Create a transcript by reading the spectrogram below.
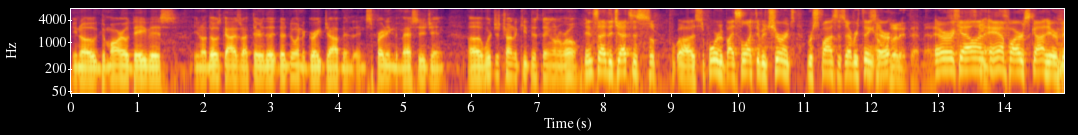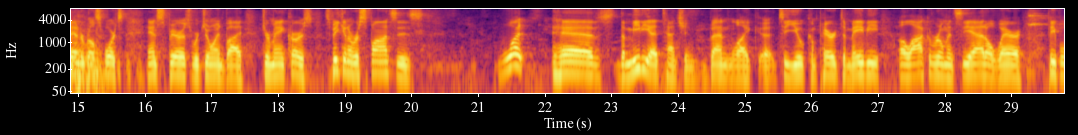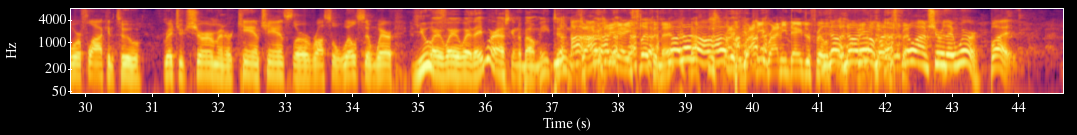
you know, Demario Davis, you know, those guys right there, they're, they're doing a great job in, in spreading the message, and uh, we're just trying to keep this thing on a roll. Inside the Jets is sup- uh, supported by Selective Insurance. Responses everything. So Eric- good at that, man. Eric Allen Seems- and Bart Scott here, Vanderbilt Sports and Spirits. We're joined by Jermaine Kearse. Speaking of responses, what has the media attention been like uh, to you compared to maybe a locker room in Seattle where people were flocking to Richard Sherman or Kam Chancellor or Russell Wilson, where you Wait, wait, wait. They were asking about me too. now. I- yeah, yeah, he's slipping, man. no, no, no, I- Rodney, Rodney Dangerfield. No, no, no, no, but, no. I'm sure they were. But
